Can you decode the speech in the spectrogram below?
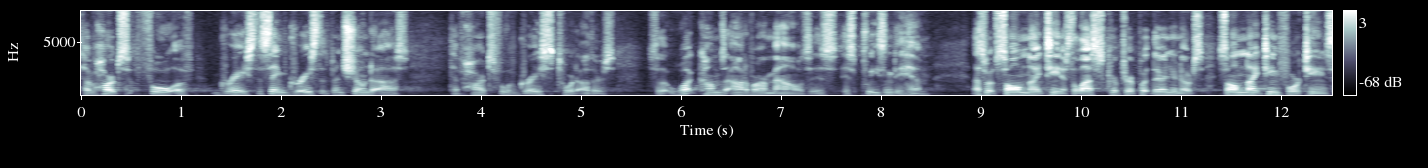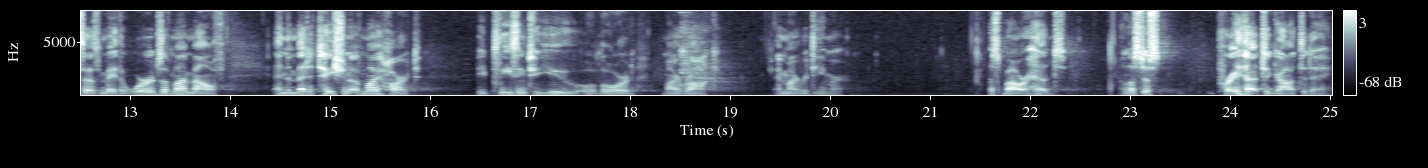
to have hearts full of grace, the same grace that's been shown to us, to have hearts full of grace toward others, so that what comes out of our mouths is, is pleasing to Him. That's what Psalm 19, it's the last scripture I put there in your notes. Psalm 19, 14 says, May the words of my mouth and the meditation of my heart be pleasing to you, O Lord, my rock and my redeemer. Let's bow our heads and let's just pray that to God today.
